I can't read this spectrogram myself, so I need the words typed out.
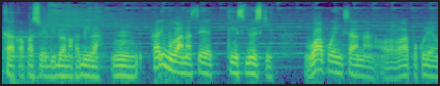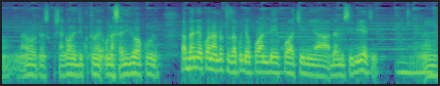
kaa kwa password. Kwa Makabila. Mm. Karibu bana se Kings Music. Wapo wengi sana wapo kule na kushangaa unajikuta unasajiliwa kule. Labda ndiye kwa na ndoto za kuja kwa one day kwa chini ya WCB eti. Mm. mm.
